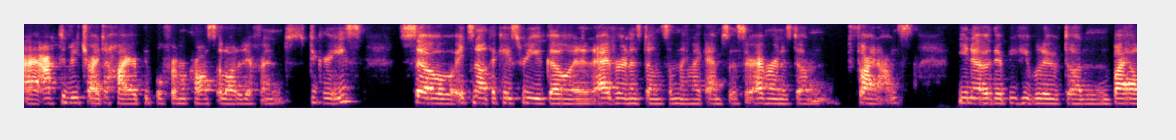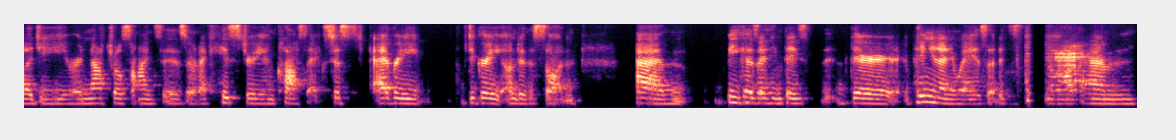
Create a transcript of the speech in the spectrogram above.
uh, actively try to hire people from across a lot of different degrees. So it's not the case where you go in and everyone has done something like MSIS or everyone has done finance. You know, there'd be people who've done biology or natural sciences or like history and classics, just every degree under the sun. Um, because I think they, their opinion anyway is that it's um,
